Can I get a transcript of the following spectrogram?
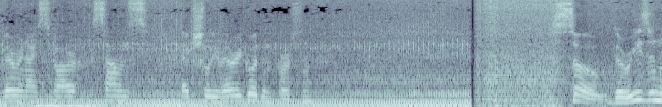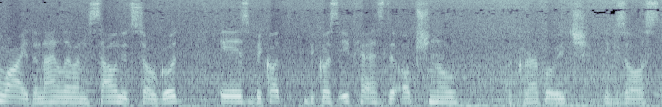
Very nice car, sounds actually very good in person. So the reason why the 911 sounded so good is because because it has the optional Akrapovic exhaust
